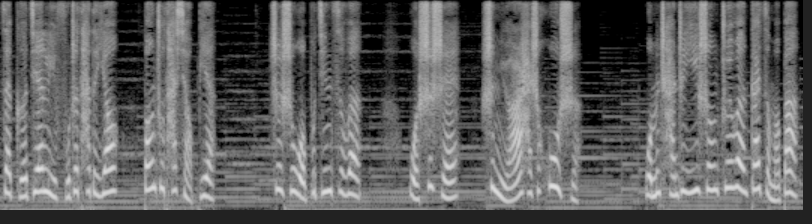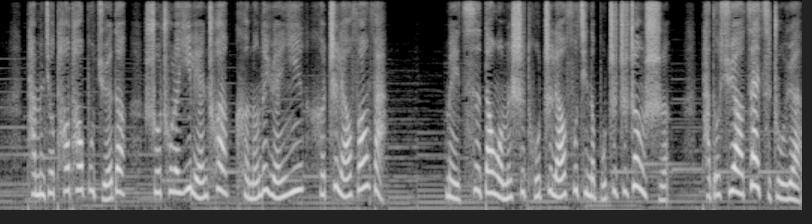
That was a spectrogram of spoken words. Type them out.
在隔间里扶着他的腰，帮助他小便。这时我不禁自问：我是谁？是女儿还是护士？我们缠着医生追问该怎么办，他们就滔滔不绝地说出了一连串可能的原因和治疗方法。每次当我们试图治疗父亲的不治之症时，他都需要再次住院。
